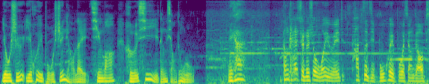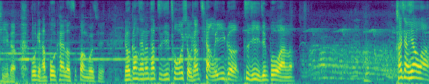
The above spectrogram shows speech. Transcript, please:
有时也会捕食鸟类、青蛙和蜥蜴等小动物。你看。刚开始的时候，我以为它自己不会剥香蕉皮的，我给它剥开了放过去。然后刚才呢，他自己从我手上抢了一个，自己已经剥完了，还想要啊！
